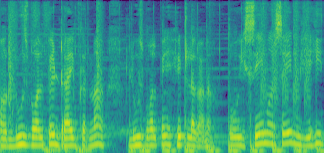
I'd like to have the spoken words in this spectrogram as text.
और लूज़ बॉल पे ड्राइव करना लूज़ बॉल पे हिट लगाना तो सेम और सेम यही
